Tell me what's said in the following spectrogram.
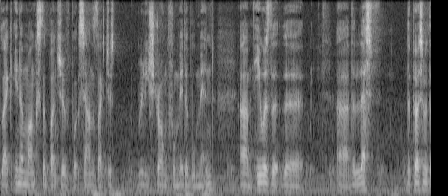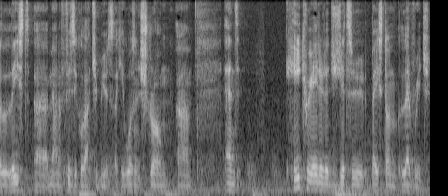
like in amongst a bunch of what sounds like just really strong, formidable men. Um, he was the the uh, the less the person with the least uh, amount of physical attributes. Like he wasn't strong, um, and he created a jiu-jitsu based on leverage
